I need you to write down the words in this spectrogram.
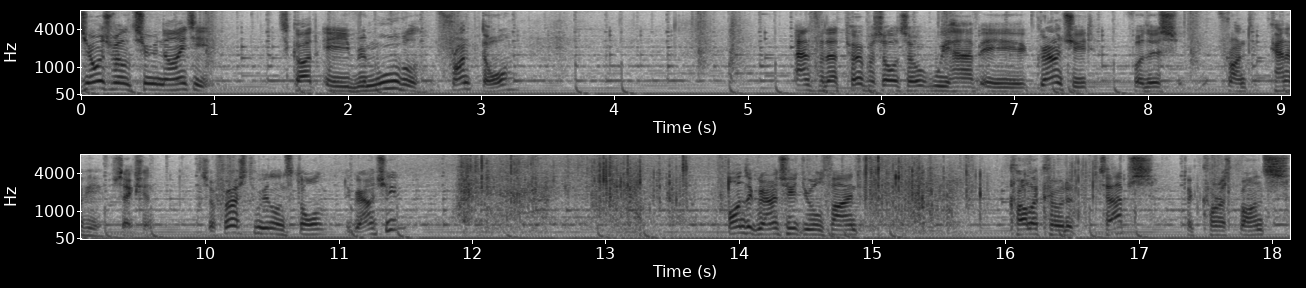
Jonesville 290 it's got a removable front door. And for that purpose also, we have a ground sheet for this front canopy section. So first we'll install the ground sheet. On the ground sheet you will find color-coded tabs that corresponds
